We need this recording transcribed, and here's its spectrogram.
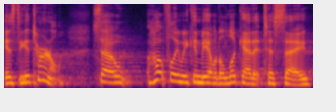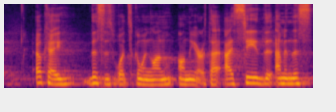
is the eternal. So hopefully, we can be able to look at it to say, okay, this is what's going on on the earth. I, I see that I'm in this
